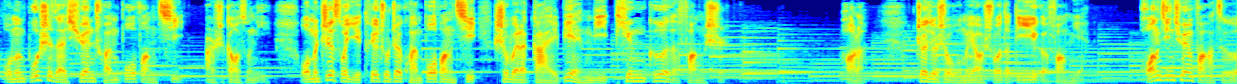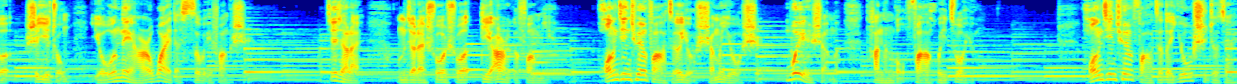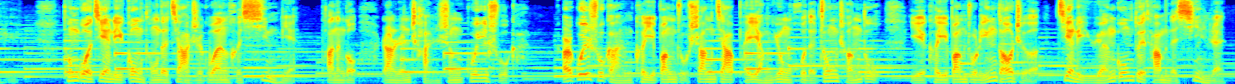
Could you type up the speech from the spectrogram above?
我们不是在宣传播放器，而是告诉你，我们之所以推出这款播放器，是为了改变你听歌的方式。好了，这就是我们要说的第一个方面。黄金圈法则是一种由内而外的思维方式。接下来，我们就来说说第二个方面：黄金圈法则有什么优势？为什么它能够发挥作用？黄金圈法则的优势就在于，通过建立共同的价值观和信念，它能够让人产生归属感，而归属感可以帮助商家培养用户的忠诚度，也可以帮助领导者建立员工对他们的信任。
